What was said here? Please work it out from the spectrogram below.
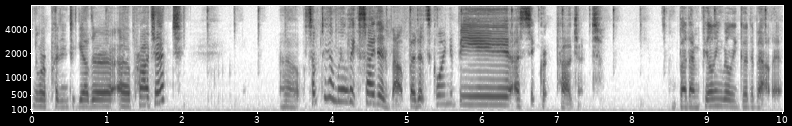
We're putting together a project. Uh, something I'm really excited about, but it's going to be a secret project but I'm feeling really good about it.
